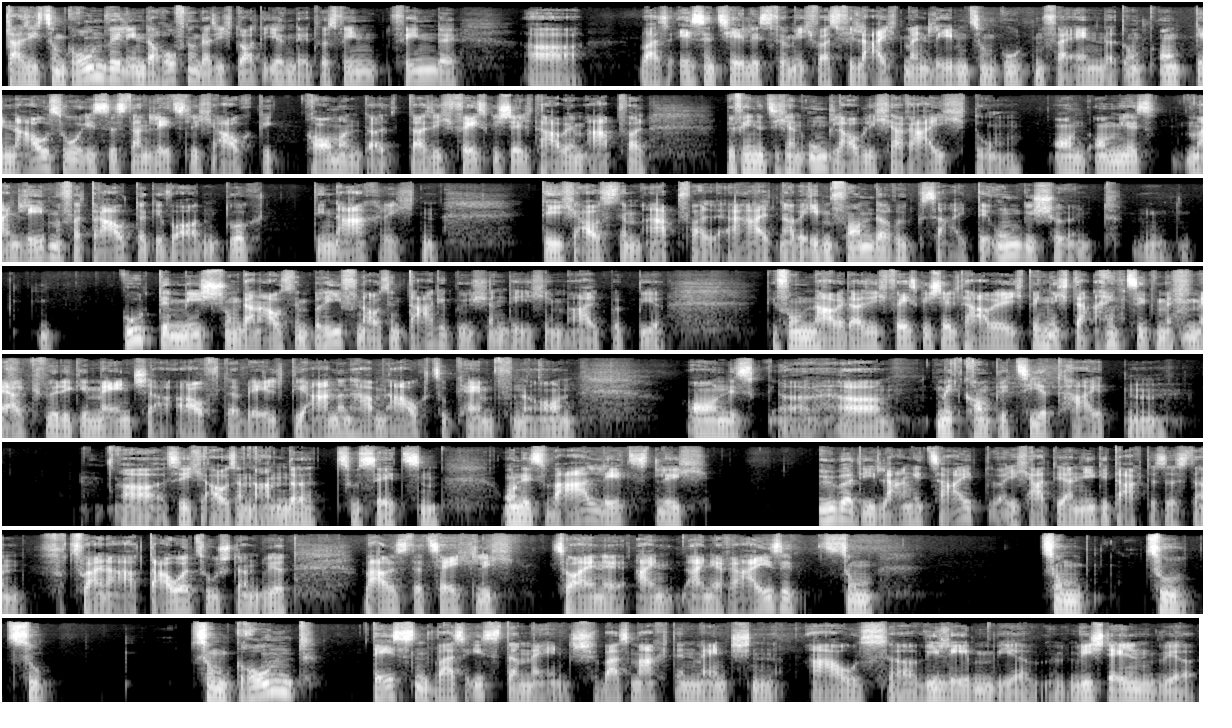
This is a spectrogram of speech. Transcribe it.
dass ich zum Grund will, in der Hoffnung, dass ich dort irgendetwas fin finde, äh, was essentiell ist für mich, was vielleicht mein Leben zum Guten verändert. Und, und genau so ist es dann letztlich auch gekommen, dass, dass ich festgestellt habe, im Abfall befindet sich ein unglaublicher Reichtum. Und, und mir ist mein Leben vertrauter geworden durch die Nachrichten, die ich aus dem Abfall erhalten habe, eben von der Rückseite, ungeschönt. Gute Mischung dann aus den Briefen, aus den Tagebüchern, die ich im Altpapier gefunden habe, dass ich festgestellt habe, ich bin nicht der einzig merkwürdige Mensch auf der Welt. Die anderen haben auch zu kämpfen und, und es, äh, äh, mit Kompliziertheiten äh, sich auseinanderzusetzen. Und es war letztlich über die lange Zeit, ich hatte ja nie gedacht, dass es dann zu einer Art Dauerzustand wird, war es tatsächlich so eine, ein, eine Reise zum, zum zu, zu, zum Grund dessen, was ist der Mensch, was macht den Menschen aus, äh, wie leben wir, wie stellen wir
